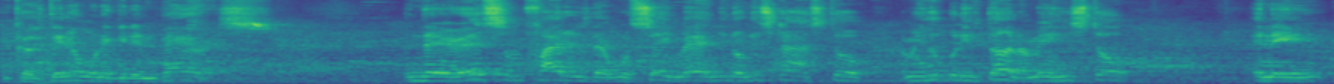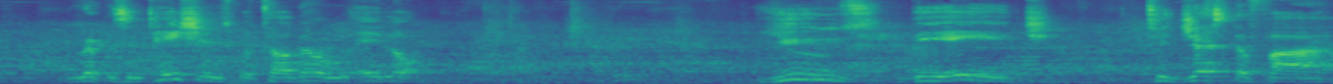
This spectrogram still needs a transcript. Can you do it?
because they don't want to get embarrassed. And there is some fighters that will say, man, you know, this guy's still, I mean, look what he's done. I mean, he's still, and they representations will tell them, hey, look, use the age to justify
